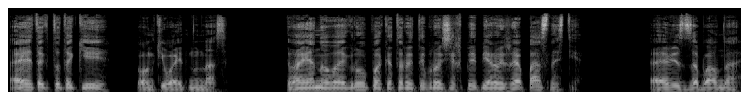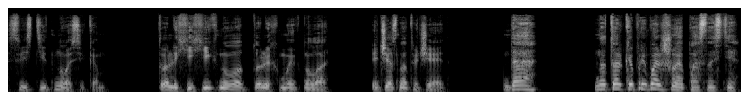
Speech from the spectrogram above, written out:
А это кто такие?» — он кивает на нас. Твоя новая группа, которую ты бросишь при первой же опасности?» Авис забавно свистит носиком. То ли хихикнула, то ли хмыкнула. И честно отвечает. «Да, но только при большой опасности».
